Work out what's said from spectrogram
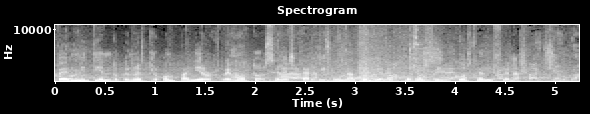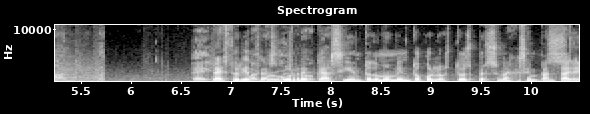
permitiendo que nuestro compañero remoto se descargue una copia del juego sin coste adicional. La historia transcurre casi en todo momento con los dos personajes en pantalla.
